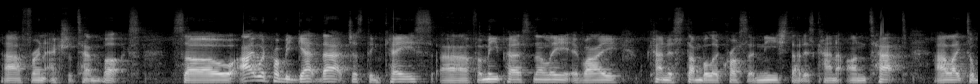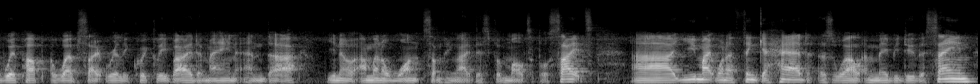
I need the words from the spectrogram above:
uh, for an extra 10 bucks. So I would probably get that just in case. Uh, for me personally, if I kind of stumble across a niche that is kind of untapped, I like to whip up a website really quickly, buy a domain, and uh, you know I'm gonna want something like this for multiple sites. Uh, you might want to think ahead as well and maybe do the same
